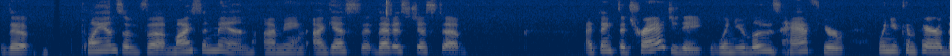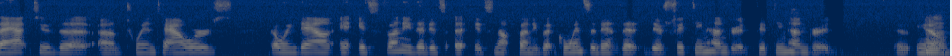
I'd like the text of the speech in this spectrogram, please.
the plans of uh, mice and men. I mean, I guess that that is just a. I think the tragedy when you lose half your when you compare that to the um, twin towers going down. It, it's funny that it's uh, it's not funny, but coincident that there's 1500, 1500. uh, You know,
